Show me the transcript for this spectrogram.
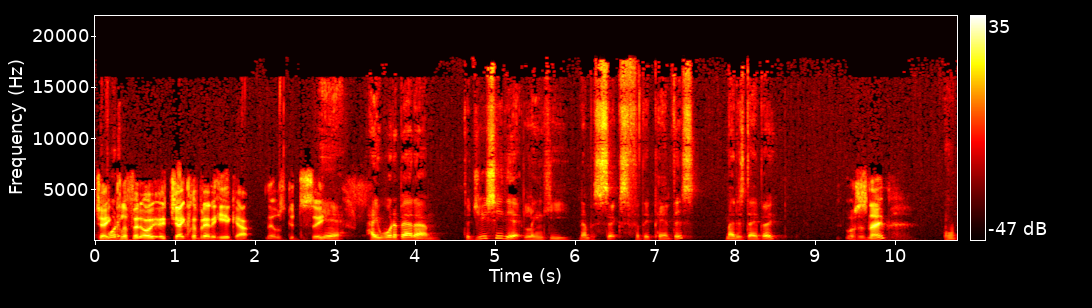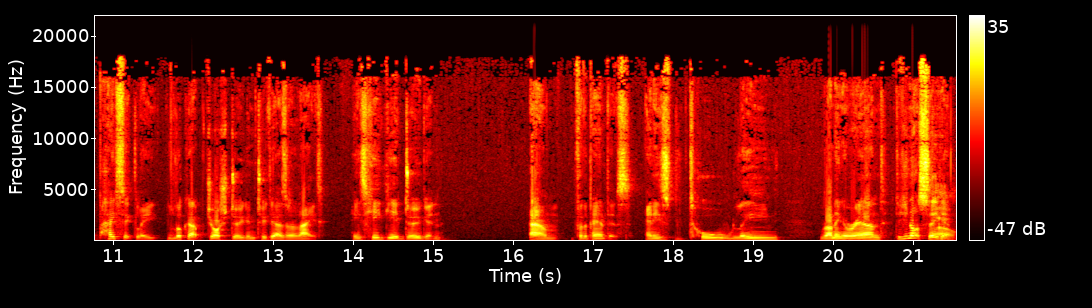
Jake What- Clifford. Oh, uh, Jake Clifford had a haircut. That was good to see. Yeah. Hey, what about um? Did you see that Linky number six for the Panthers made his debut? What's his name? Well, basically, look up Josh Dugan 2008. He's headgear Dugan um, for the Panthers, and he's tall, lean, running around. Did you not see him?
